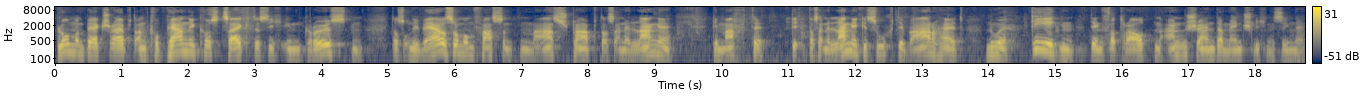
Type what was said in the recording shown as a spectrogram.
Blumenberg schreibt, an Kopernikus zeigte sich im größten, das Universum umfassenden Maßstab, dass eine lange gemachte, dass eine lange gesuchte Wahrheit nur gegen den vertrauten Anschein der menschlichen Sinne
